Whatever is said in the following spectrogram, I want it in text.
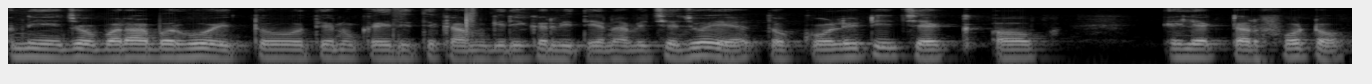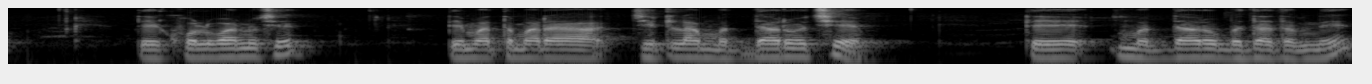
અને જો બરાબર હોય તો તેનું કઈ રીતે કામગીરી કરવી તેના વિશે જોઈએ તો quality check of elector photo તે ખોલવાનું છે. તેમાં તમારા જેટલા મતદારો છે તે મતદારો બધા તમને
